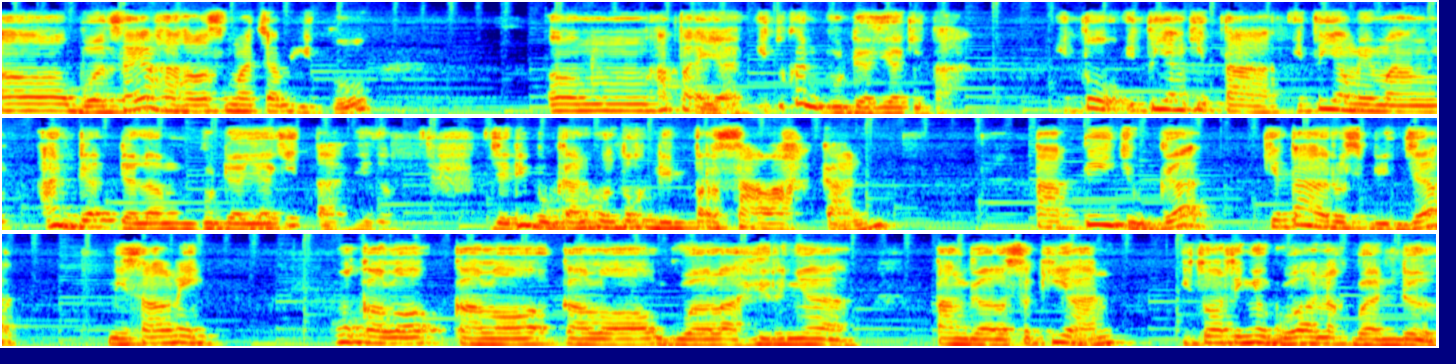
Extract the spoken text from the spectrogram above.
uh, buat saya hal-hal semacam itu um, apa ya? Itu kan budaya kita. Itu itu yang kita itu yang memang ada dalam budaya kita gitu. Jadi bukan untuk dipersalahkan, tapi juga kita harus bijak. Misal nih, oh kalau kalau kalau gua lahirnya tanggal sekian, itu artinya gua anak bandel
